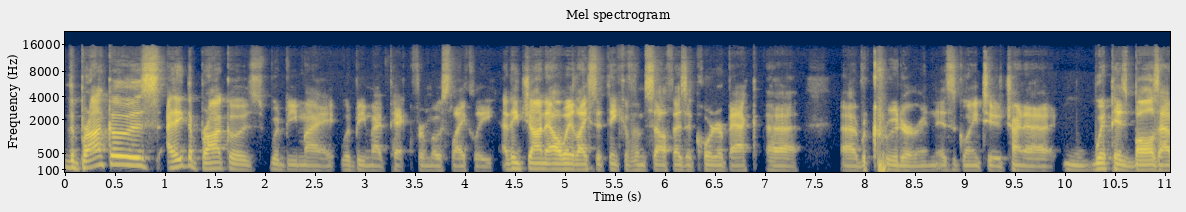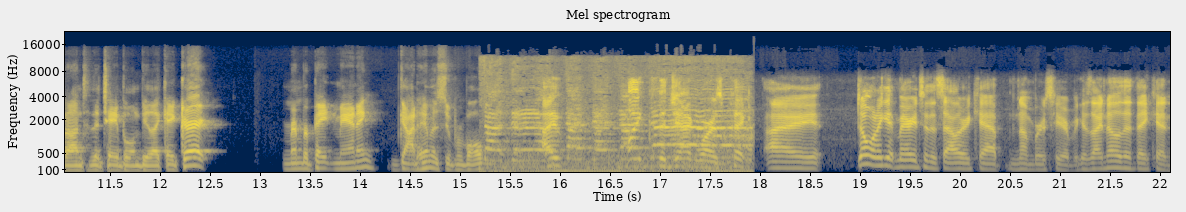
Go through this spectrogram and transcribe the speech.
the Broncos, I think the Broncos would be my would be my pick for most likely. I think John Elway likes to think of himself as a quarterback uh, uh, recruiter and is going to try to whip his balls out onto the table and be like, "Hey, Kurt, remember Peyton Manning? Got him a Super Bowl." I like the Jaguars pick. I don't want to get married to the salary cap numbers here because I know that they can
